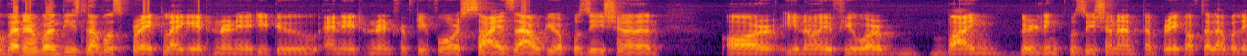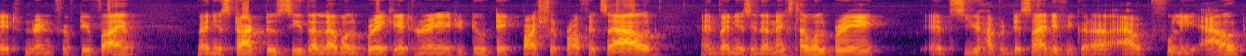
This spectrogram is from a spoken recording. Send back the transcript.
whenever these levels break like 882 and 854, size out your position or, you know, if you were buying building position at the break of the level 855, when you start to see the level break 882, take partial profits out. And when you see the next level break, it's you have to decide if you got out fully out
